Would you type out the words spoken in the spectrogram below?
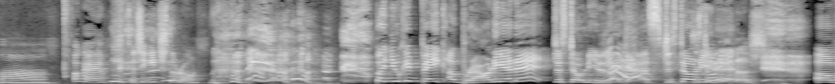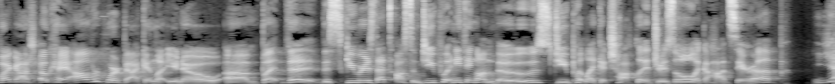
Okay, to each their own. But you can bake a brownie in it. Just don't eat it, I guess. Just don't, Just eat, don't it. eat it. Oh my gosh. Okay, I'll report back and let you know. Um, but the the skewers, that's awesome. Do you put anything on those? Do you put like a chocolate drizzle, like a hot syrup? Yeah,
